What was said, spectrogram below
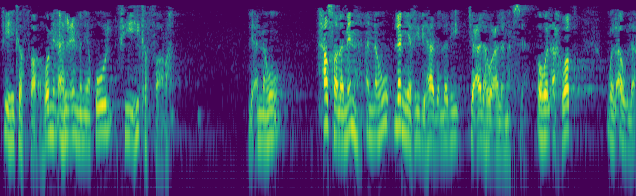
فيه كفارة ومن أهل العلم من يقول فيه كفارة لأنه حصل منه أنه لم يفي بهذا الذي جعله على نفسه وهو الأحوط والأولى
